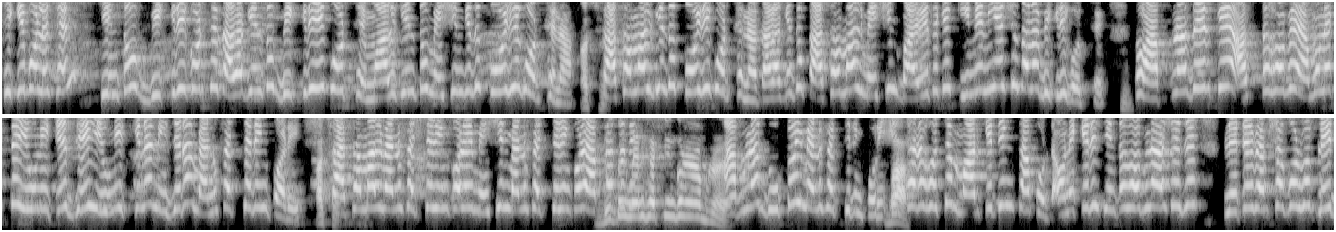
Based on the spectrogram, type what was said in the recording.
ঠিকই বলেছেন কিন্তু বিক্রি করছে তারা কিন্তু বিক্রিই করছে। মাল কিন্তু মেশিন কিন্তু তৈরি করছে না। আচ্ছা। কাঁচা মাল কিন্তু তৈরি করছে না। তারা কিন্তু কাঁচা মাল মেশিন বাইরে থেকে কিনে নিয়ে এসে তারা বিক্রি করছে। তো আপনাদেরকে আসতে হবে ইউনিটে যে ইউনিট কিনা নিজেরা ম্যানুফ্যাকচারিং করে। আচ্ছা। কাঁচা মাল ম্যানুফ্যাকচারিং করে মেশিন ম্যানুফ্যাকচারিং করে দুটোই ম্যানুফ্যাকচারিং করেন আপনারা? আমরা দুটোই ম্যানুফ্যাকচারিং করি। এছাড়া হচ্ছে মার্কেটিং সাপোর্ট অনেকেরই চিন্তা ভাবনা আসে যে প্লেটের ব্যবসা করব প্লেট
